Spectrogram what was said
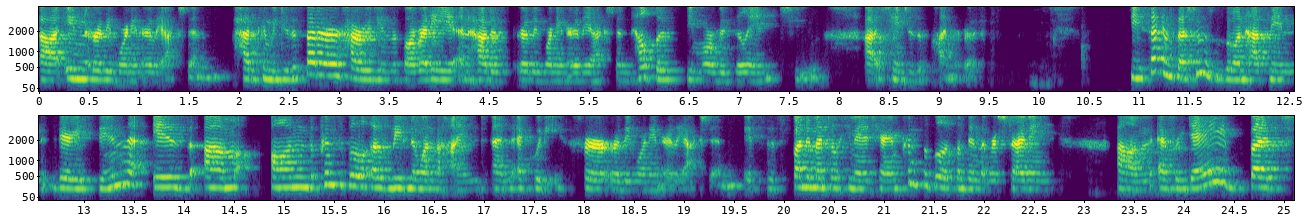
uh, in early warning, early action? How can we do this better? How are we doing this already? And how does early warning, early action help us be more resilient to uh, changes of climate risks? The second session, which is the one happening very soon, is um, on the principle of leave no one behind and equity for early warning, early action. It's this fundamental humanitarian principle, it's something that we're striving um, every day, but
